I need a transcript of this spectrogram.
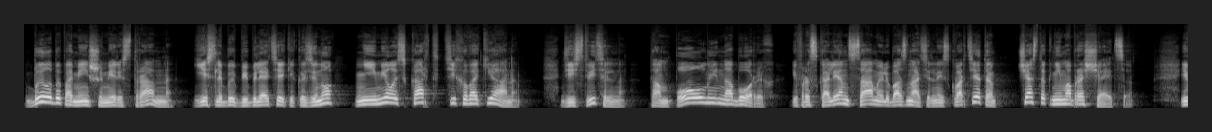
Было бы по меньшей мере странно, если бы в библиотеке казино не имелось карт Тихого океана. Действительно, там полный набор их, и Фраскален, самый любознательный из квартета, часто к ним обращается. И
